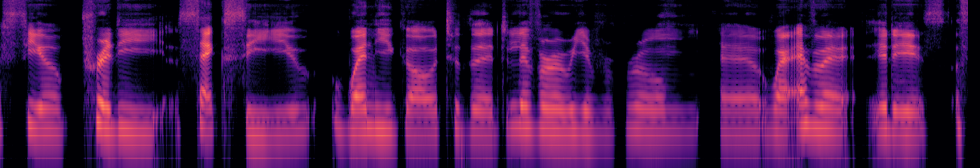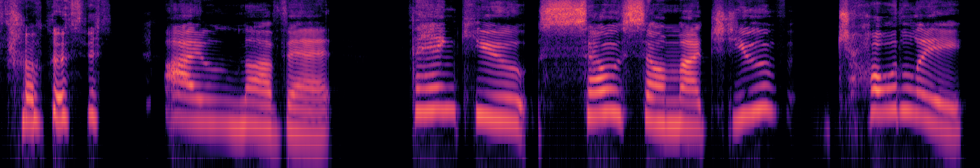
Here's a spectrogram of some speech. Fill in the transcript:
feel pretty sexy when you go to the delivery room, uh, wherever it is. I love it. Thank you so, so much. You've totally,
